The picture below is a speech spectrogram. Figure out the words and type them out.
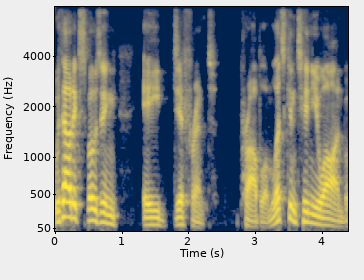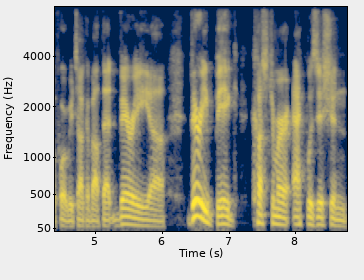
without exposing a different problem. Let's continue on before we talk about that very, uh, very big customer acquisition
